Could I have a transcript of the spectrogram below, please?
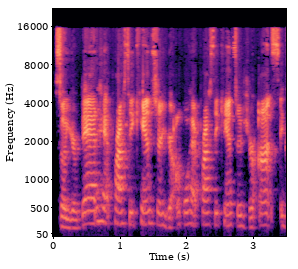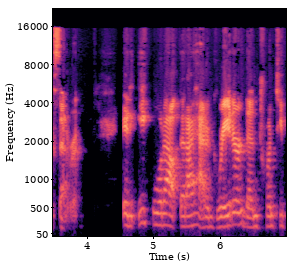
So your dad had prostate cancer, your uncle had prostate cancer, your aunts, etc. It equaled out that I had a greater than 20%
